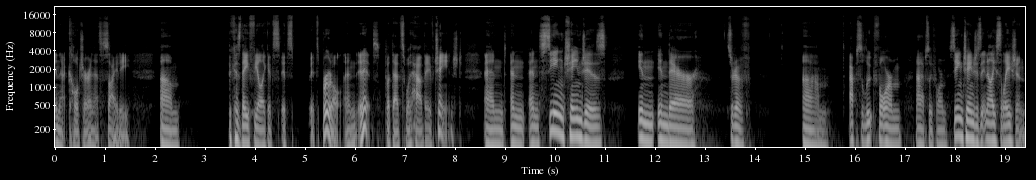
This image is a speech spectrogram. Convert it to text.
in that culture and that society um because they feel like it's it's it's brutal. And it is but that's what how they've changed. And and and seeing changes in in their sort of um absolute form not absolute form, seeing changes in isolation,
